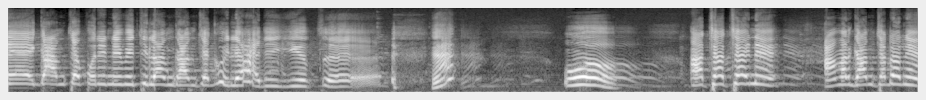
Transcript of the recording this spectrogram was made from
নেই। গামছা পরে নেমেছিলাম, গামছা খুলে হারিয়ে গিয়েছে। হ্যাঁ? ও আচ্ছা আচ্ছা নে। আমার গামছাটা নে।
